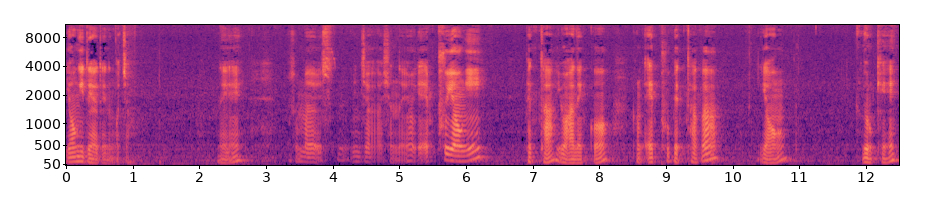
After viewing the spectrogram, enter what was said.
0이 돼야 되는 거죠. 네. 무슨 말인지 아셨나요? F0이 베타 요 안에 거 그럼 F 베타가 0 요렇게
